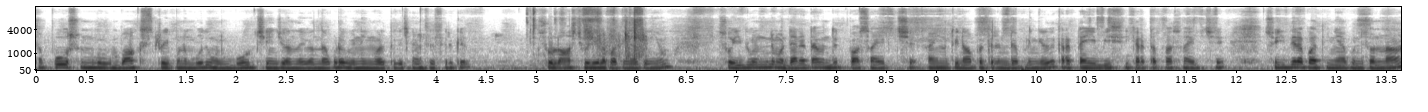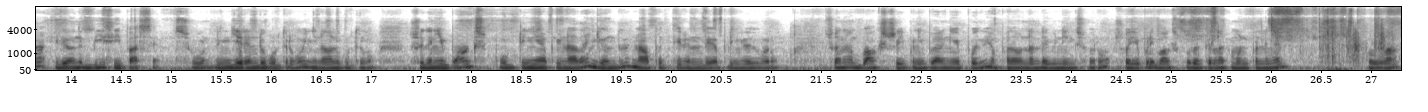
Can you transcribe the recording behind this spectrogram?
சப்போஸ் வந்து உங்களுக்கு பாக்ஸ் ட்ரை பண்ணும்போது உங்களுக்கு போர்ட் சேஞ்ச் வந்து வந்தால் கூட வின்னிங் வரதுக்கு சான்சஸ் இருக்குது ஸோ லாஸ்ட் வீடியோவில் பார்த்தீங்கன்னா தெரியும். ஸோ இது வந்து நம்ம டேரெக்டாக வந்து பாஸ் ஆகிடுச்சு ஐநூற்றி நாற்பத்தி ரெண்டு அப்படிங்கிறது கரெக்டாக ஏபிசி கரெக்டாக பாஸ் ஆயிடுச்சு ஸோ இதில் பார்த்தீங்க அப்படின்னு சொன்னால் இது வந்து பிசி பாஸு ஸோ இங்கே ரெண்டு கொடுத்துருக்கோம் இங்கே நாலு கொடுத்துருக்கோம். ஸோ இதை நீங்கள் பாக்ஸ் போட்டிங்க அப்படின்னா தான் இங்கே வந்து நாற்பத்தி ரெண்டு அப்படிங்கிறது வரும். ஸோ அதனால் பாக்ஸ் ட்ரை பண்ணி பாருங்கள் எப்போதுமே அப்போ தான் நல்ல வின்னிங்ஸ் வரும். ஸோ எப்படி பாக்ஸ் போடுறதுலாம் கமெண்ட் பண்ணுங்கள் சொல்லலாம்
